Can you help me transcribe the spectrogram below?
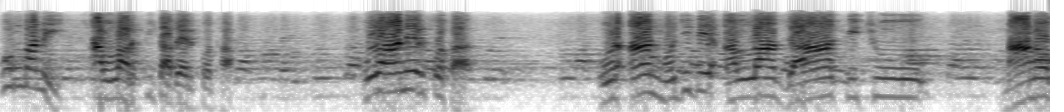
কোন বাণী? আল্লাহর কিতাবের কথা, কোরআনের কথা। কোরআন মজিদে আল্লাহ যা কিছু মানব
